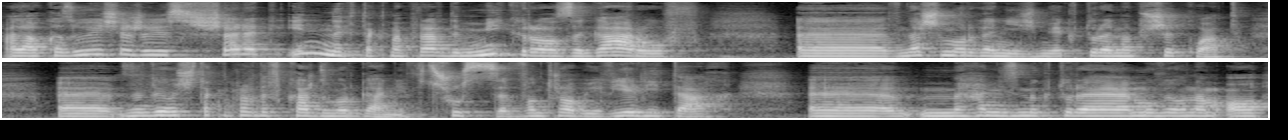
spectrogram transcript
ale okazuje się, że jest szereg innych tak naprawdę mikrozegarów e, w naszym organizmie, które na przykład znajdują się tak naprawdę w każdym organie, w trzustce, w wątrobie, w jelitach. E, mechanizmy, które mówią nam o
